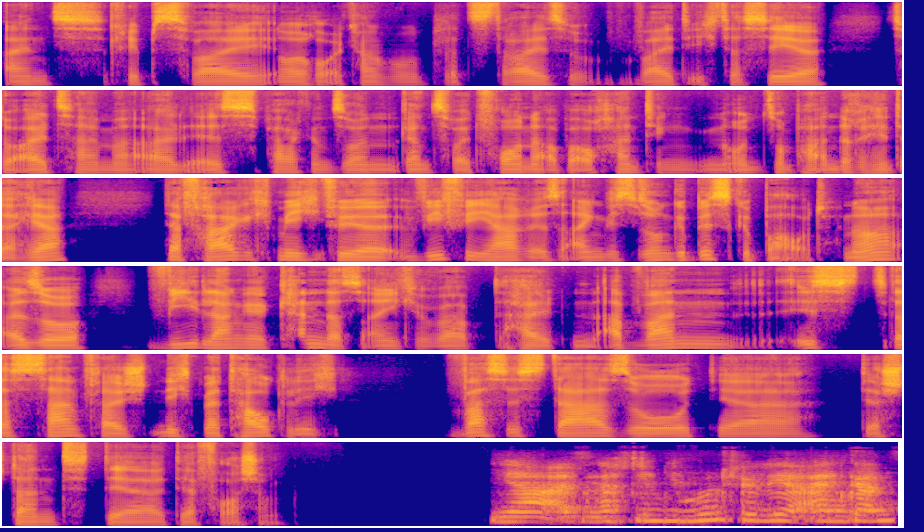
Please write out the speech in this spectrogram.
1, Krebs 2, Neuroerkrankungen Platz 3, soweit ich das sehe. So Alzheimer, ALS, Parkinson ganz weit vorne, aber auch Huntington und so ein paar andere hinterher. Da frage ich mich, für wie viele Jahre ist eigentlich so ein Gebiss gebaut? Ne? Also wie lange kann das eigentlich überhaupt halten? Ab wann ist das Zahnfleisch nicht mehr tauglich? Was ist da so der, der Stand der, der Forschung? Ja, also nachdem die Mundhöhle ein ganz,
